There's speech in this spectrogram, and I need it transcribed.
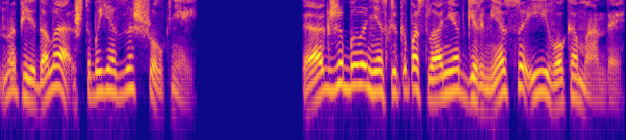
но передала, чтобы я зашел к ней. Также было несколько посланий от Гермеса и его команды.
